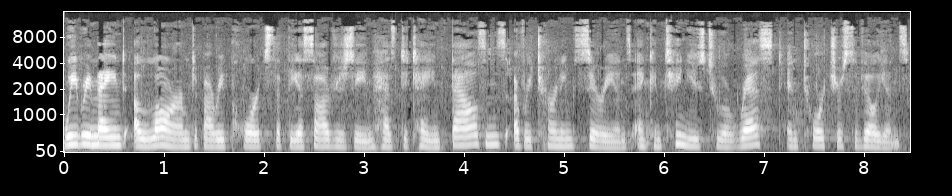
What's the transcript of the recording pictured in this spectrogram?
We remained alarmed by reports that the Assad regime has detained thousands of returning Syrians and continues to arrest and torture civilians,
